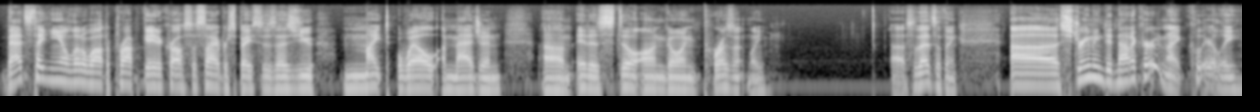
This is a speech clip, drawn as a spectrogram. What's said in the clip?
that's taking a little while to propagate across the cyberspaces, as you might well imagine. Um, it is still ongoing presently. Uh, so that's the thing. Uh, streaming did not occur tonight, clearly.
